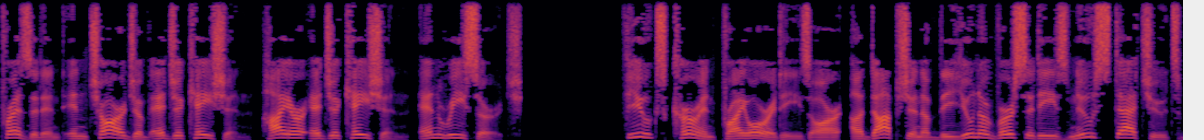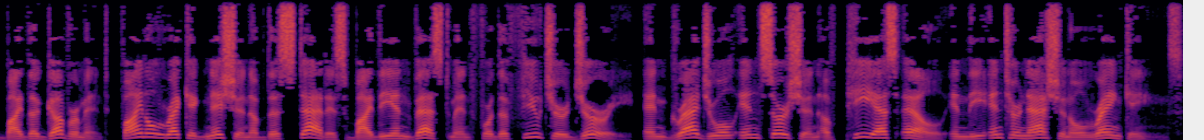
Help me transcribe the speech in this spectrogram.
president in charge of education, higher education, and research. Fuchs' current priorities are, adoption of the university's new statutes by the government, final recognition of the status by the investment for the future jury, and gradual insertion of PSL in the international rankings.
